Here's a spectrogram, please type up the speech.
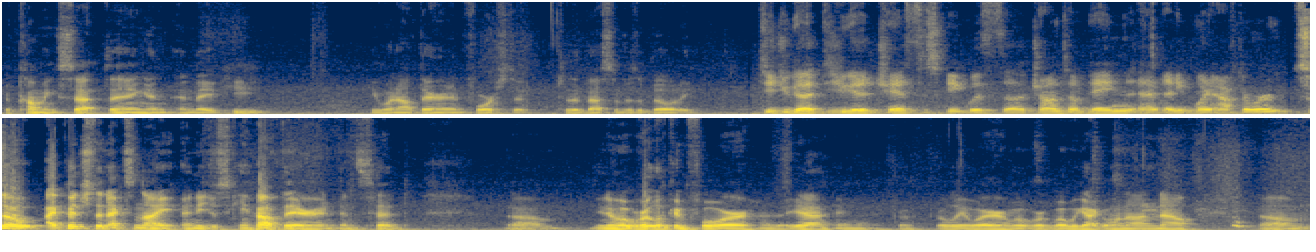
the coming set thing, and, and they he he went out there and enforced it to the best of his ability. Did you get Did you get a chance to speak with uh, John Tumpane at any point afterward? So I pitched the next night, and he just came out there and, and said, um, "You know what we're looking for?" Said, yeah, yeah, fully aware of what, we're, what we got going on now. Um,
